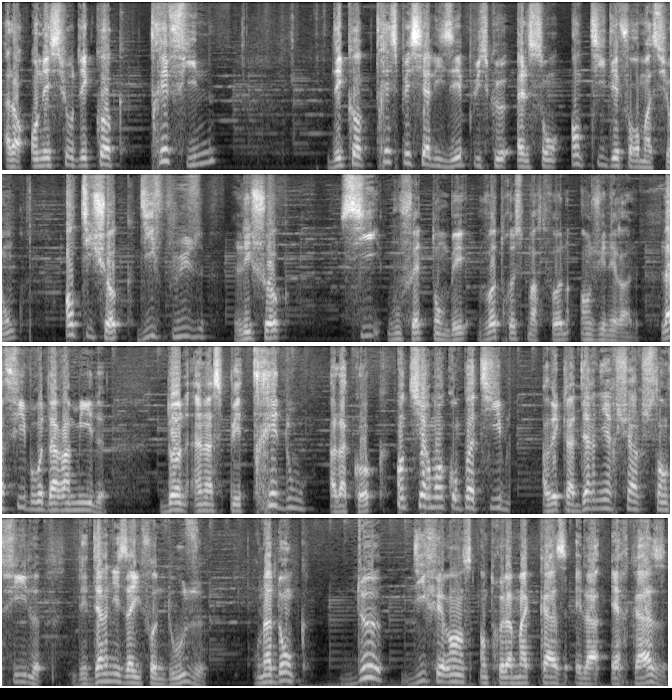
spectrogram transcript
Alors on est sur des coques très fines, des coques très spécialisées puisque elles sont anti-déformation, anti-choc, diffusent les chocs si vous faites tomber votre smartphone en général. La fibre d'aramide donne un aspect très doux à la coque, entièrement compatible avec la dernière charge sans fil des derniers iPhone 12. On a donc deux différences entre la MacCase et la AirCase.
